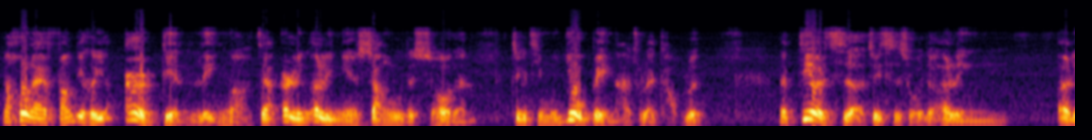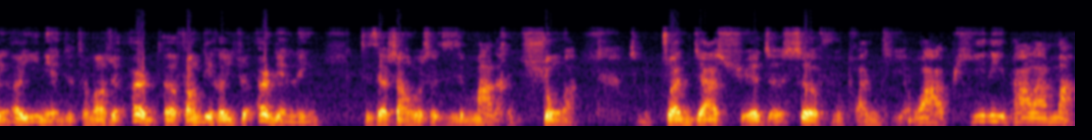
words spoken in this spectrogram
那后来，房地合一二点零啊，在二零二零年上路的时候呢，这个题目又被拿出来讨论。那第二次啊，这次所谓的二零二零二一年就囤房税二呃房地合一税二点零，这次要上路的时候，自己骂得很凶啊，什么专家学者、社福团体，哇，噼里啪啦骂，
